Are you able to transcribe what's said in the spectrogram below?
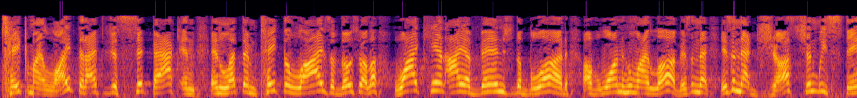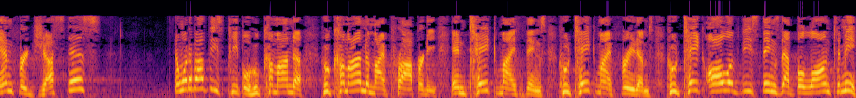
take my life? That I have to just sit back and, and let them take the lives of those who I love? Why can't I avenge the blood of one whom I love? Isn't that, isn't that just? Shouldn't we stand for justice? And what about these people who come onto, who come onto my property and take my things, who take my freedoms, who take all of these things that belong to me?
